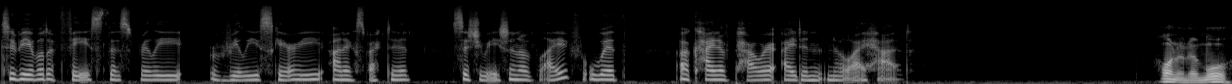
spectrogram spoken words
to be able to face this really, really scary, unexpected situation of life with a kind of power I didn't know I had. I want to know more.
